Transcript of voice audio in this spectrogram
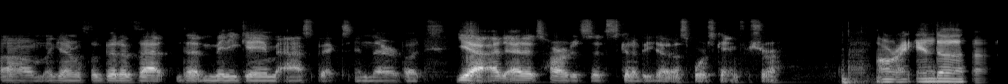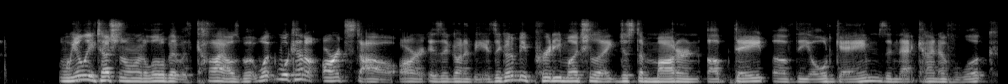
Um, again, with a bit of that that mini game aspect in there, but yeah, at, at its heart, it's it's going to be a, sports game for sure. All right, and uh, we only touched on it a little bit with Kyle's, but what what kind of art style art is it going to be? Is it going to be pretty much like just a modern update of the old games and that kind of look?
